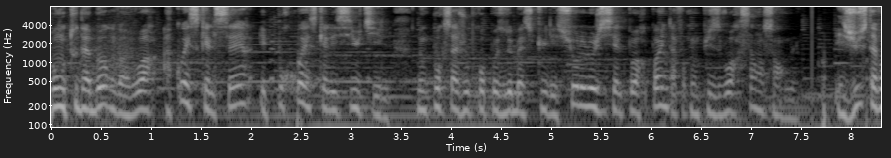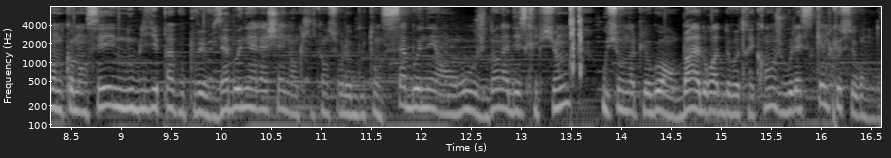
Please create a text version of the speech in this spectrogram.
Bon, tout d'abord, on va voir à quoi est-ce qu'elle sert et pourquoi est-ce qu'elle est si utile. Donc pour ça, je vous propose de basculer sur le logiciel PowerPoint afin qu'on puisse voir ça ensemble. Et juste avant de commencer, n'oubliez pas que vous pouvez vous abonner à la chaîne en cliquant sur le bouton s'abonner en rouge dans la description ou sur notre logo en bas à droite de votre écran, je vous laisse quelques secondes.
